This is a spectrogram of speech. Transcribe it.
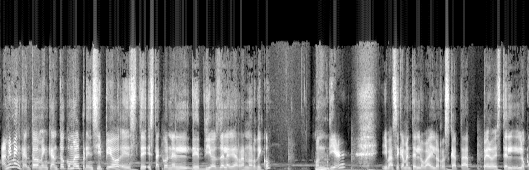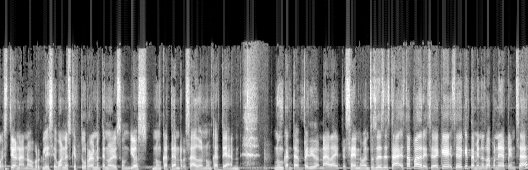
A mí me encantó, me encantó como al principio este, está con el de dios de la guerra nórdico con Tyr y básicamente lo va y lo rescata, pero este lo cuestiona, ¿no? Porque le dice, bueno, es que tú realmente no eres un dios, nunca te han rezado, nunca te han nunca te han pedido nada, etc. ¿no? Entonces está, está padre. Se ve que, se ve que también nos va a poner a pensar.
